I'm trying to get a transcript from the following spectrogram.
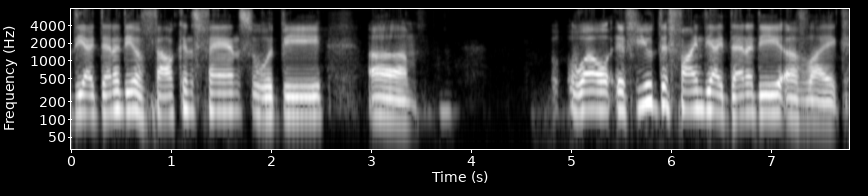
the identity of Falcons fans would be, um, well, if you define the identity of like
